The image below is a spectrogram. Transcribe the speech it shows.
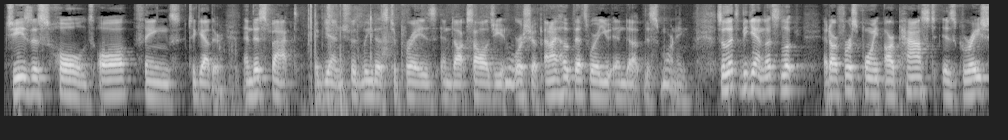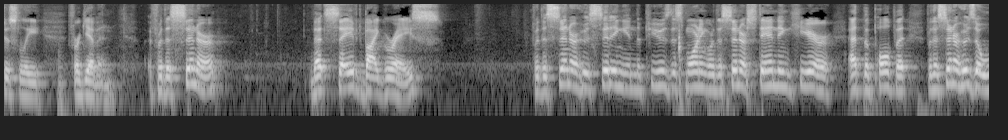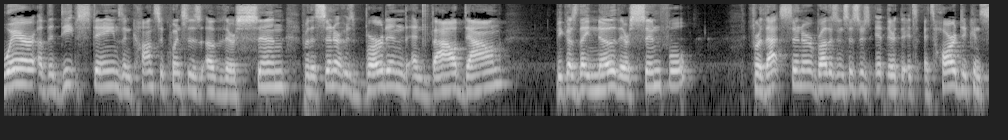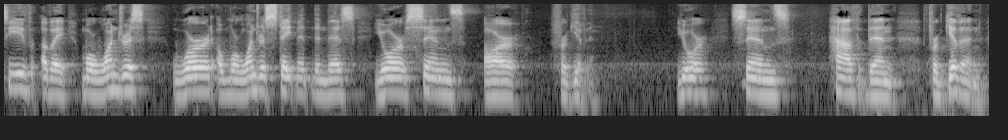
Jesus holds all things together. And this fact, again, should lead us to praise and doxology and worship. And I hope that's where you end up this morning. So let's begin. Let's look at our first point. Our past is graciously forgiven. For the sinner that's saved by grace, for the sinner who's sitting in the pews this morning, or the sinner standing here at the pulpit, for the sinner who's aware of the deep stains and consequences of their sin, for the sinner who's burdened and bowed down because they know they're sinful. For that sinner, brothers and sisters, it, it's, it's hard to conceive of a more wondrous word, a more wondrous statement than this Your sins are forgiven. Your sins have been forgiven.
